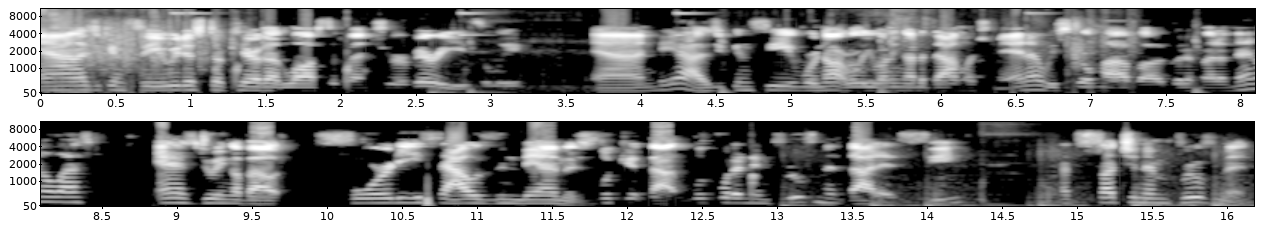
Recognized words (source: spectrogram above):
And as you can see, we just took care of that Lost Adventurer very easily. And yeah, as you can see, we're not really running out of that much mana. We still have a good amount of mana left. And it's doing about 40,000 damage. Look at that. Look what an improvement that is. See? That's such an improvement.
